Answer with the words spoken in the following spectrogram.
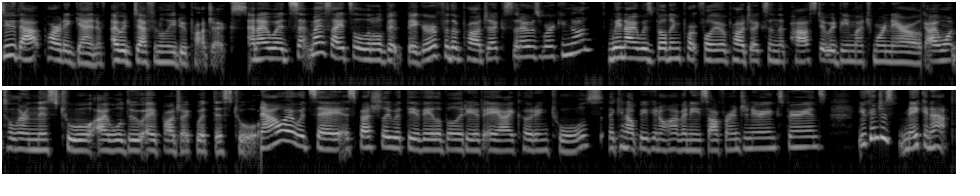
do that part again, I would definitely do projects. And I would set my sights a little bit bigger for the projects that I was working on. When I was building portfolio projects in the past, it would be much more narrow. I want to learn this tool, I will do a project with this tool. Now I would say, especially with the availability of AI coding tools that can help you if you don't have any software engineering experience, you can just make an app.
